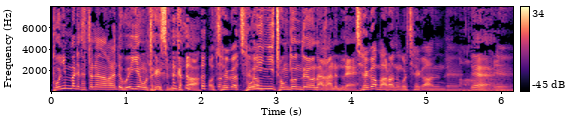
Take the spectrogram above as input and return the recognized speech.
본인 말이 다 잘려 나가는데 왜 이해 못하겠습니까? 어, 제가 제가 본인이 정돈되어 나가는데 제가 말하는 걸 제가 아는데. 아, 예. 예.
